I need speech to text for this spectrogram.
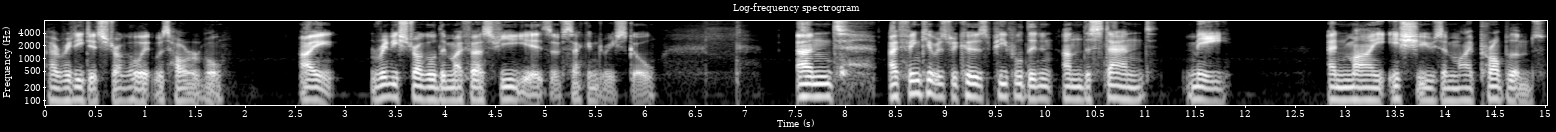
I really did struggle. It was horrible. I really struggled in my first few years of secondary school. And I think it was because people didn't understand me and my issues and my problems.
